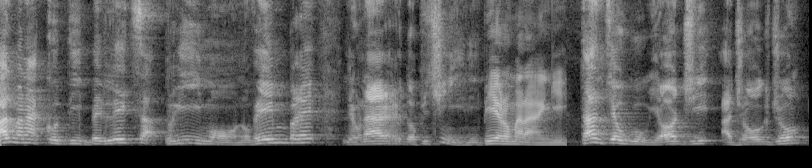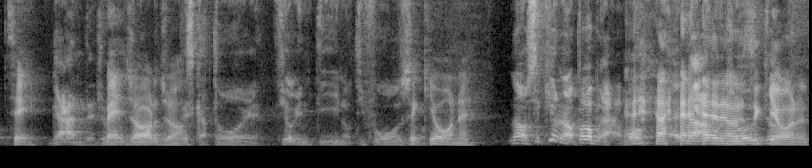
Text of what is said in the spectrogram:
Almanacco di Bellezza, primo novembre, Leonardo Piccinini. Piero Maranghi. Tanti auguri oggi a Giorgio, Sì. grande Giorgio, Beh, Giorgio. pescatore, fiorentino, tifoso. Secchione. No, Secchione no, però bravo. Eh, è bravo no. Secchione.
